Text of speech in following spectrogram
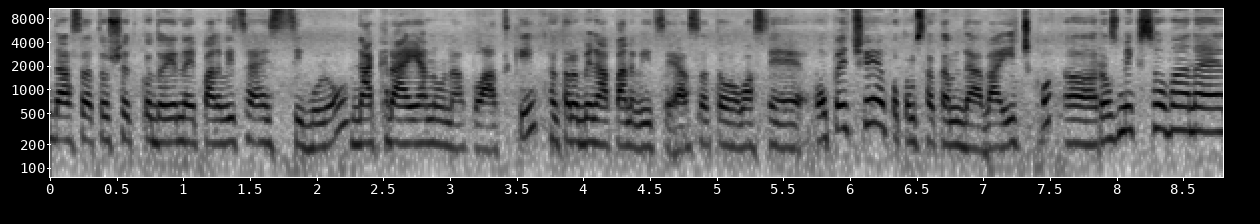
dá sa to všetko do jednej panvice aj s cibulou, nakrájanú na plátky, sa to robí na panvice a sa to vlastne opečie, potom sa tam dá vajíčko, e, rozmixované,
